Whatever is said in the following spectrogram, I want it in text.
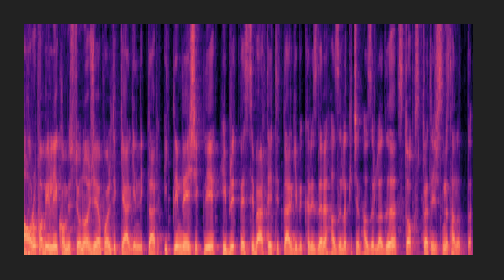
Avrupa Birliği Komisyonu jeopolitik gerginlikler, iklim değişikliği, hibrit ve siber tehditler gibi krizlere hazırlık için hazırladığı stok stratejisini tanıttı.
